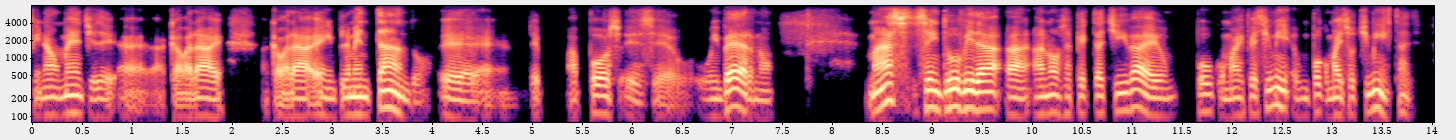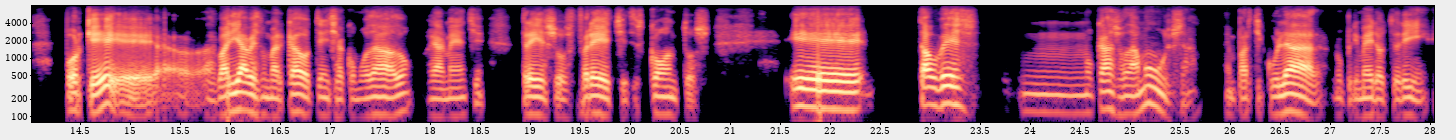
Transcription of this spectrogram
finalmente acabará, acabará implementando de, após esse, o inverno. Mas, sem dúvida, a, a nossa expectativa é um pouco mais pessimista, um pouco mais otimista, porque eh, as variáveis do mercado têm se acomodado realmente, preços, fretes, descontos. Eh, mm, no caso da Musa, em particular, no primeiro TRI,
